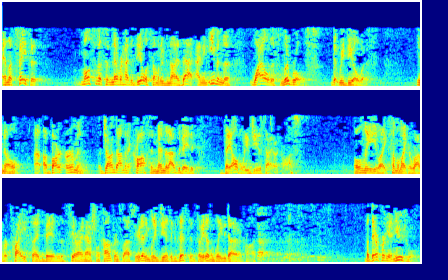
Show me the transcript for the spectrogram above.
And let's face it, most of us have never had to deal with someone who denies that. I mean, even the wildest liberals that we deal with, you know, a Bart Ehrman, a John Dominic Crossan, and men that I've debated, they all believe Jesus died on a cross. Only like someone like a Robert Price that I debated at the CRI National Conference last year, he doesn't believe Jesus existed, so he doesn't believe he died on a cross. But they're pretty unusual.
